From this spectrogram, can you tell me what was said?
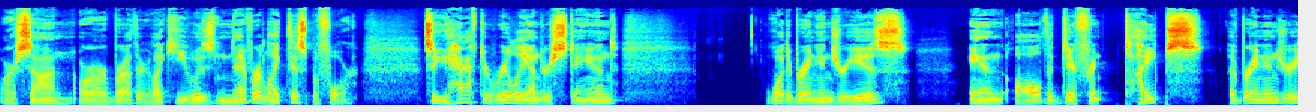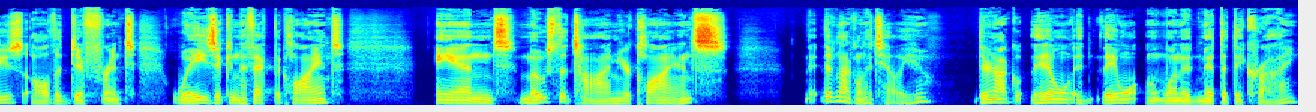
our son or our brother. Like he was never like this before. So you have to really understand what a brain injury is and all the different types of brain injuries, all the different ways it can affect the client. And most of the time, your clients, they're not going to tell you. They're not. They don't. They won't want to admit that they cry.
